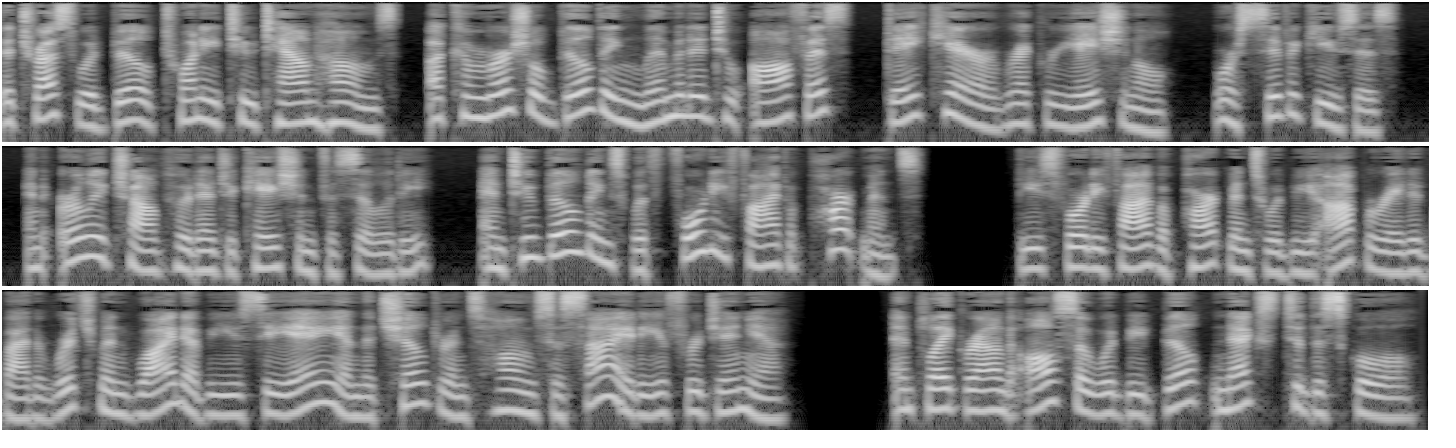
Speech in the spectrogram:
The trust would build 22 townhomes, a commercial building limited to office, daycare, recreational, or civic uses, an early childhood education facility, and two buildings with 45 apartments. These 45 apartments would be operated by the Richmond YWCA and the Children's Home Society of Virginia. And playground also would be built next to the school.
